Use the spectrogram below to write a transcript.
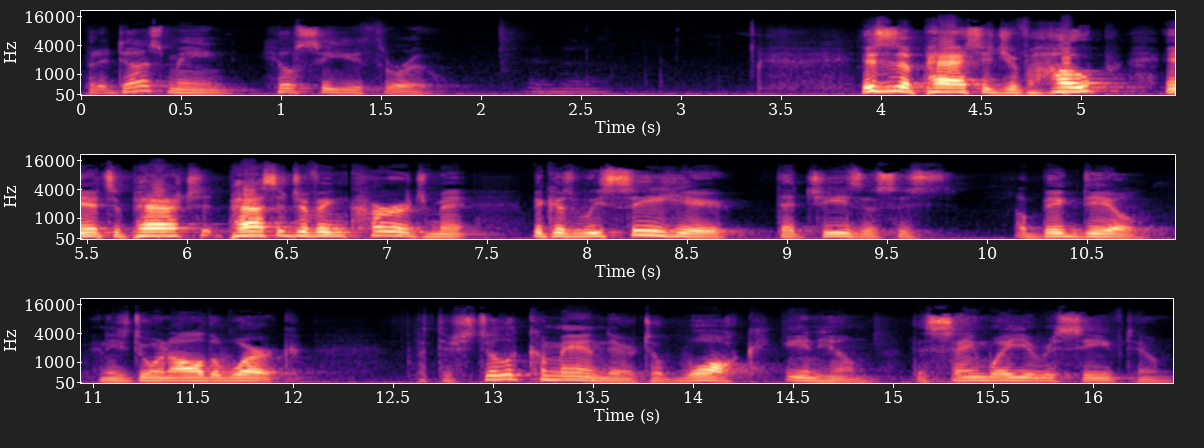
but it does mean he'll see you through. This is a passage of hope and it's a passage of encouragement because we see here that Jesus is a big deal and he's doing all the work. But there's still a command there to walk in him the same way you received him.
